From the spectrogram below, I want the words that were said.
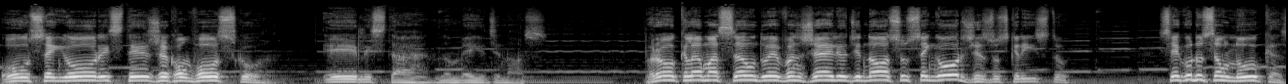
O Senhor esteja convosco, Ele está no meio de nós. Proclamação do Evangelho de Nosso Senhor Jesus Cristo, segundo São Lucas,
